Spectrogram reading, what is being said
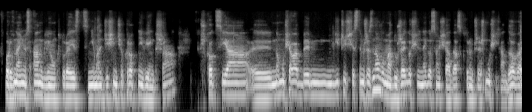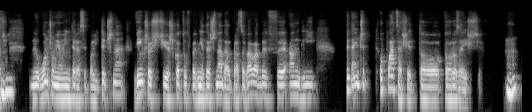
W porównaniu z Anglią, która jest niemal dziesięciokrotnie większa, Szkocja y, no, musiałaby liczyć się z tym, że znowu ma dużego, silnego sąsiada, z którym przecież musi handlować. Mhm. Łączą ją interesy polityczne. Większość Szkotów pewnie też nadal pracowałaby w Anglii. Pytanie, czy opłaca się to, to rozejście? Mhm.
